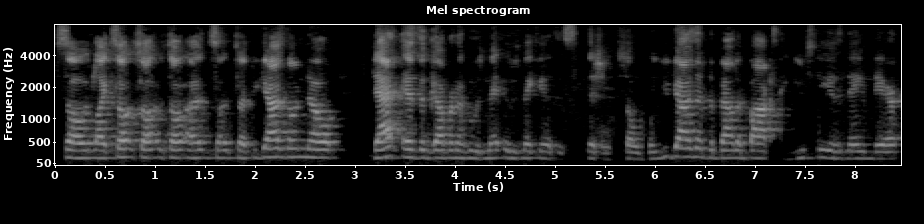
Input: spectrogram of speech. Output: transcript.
So, like, so, so, so, uh, so, so, if you guys don't know, that is the governor who's ma- who's making this decision. So, when you guys at the ballot box and you see his name there,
